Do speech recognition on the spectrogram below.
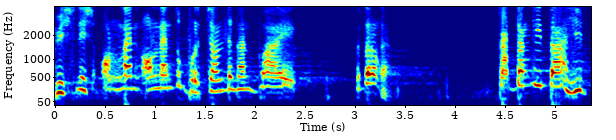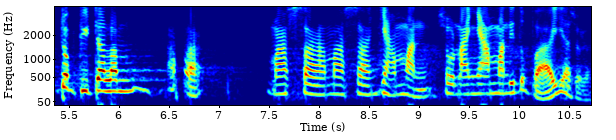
bisnis online online itu berjalan dengan baik. Betul nggak? Kadang kita hidup di dalam apa? masa-masa nyaman, zona nyaman itu bahaya sudah.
